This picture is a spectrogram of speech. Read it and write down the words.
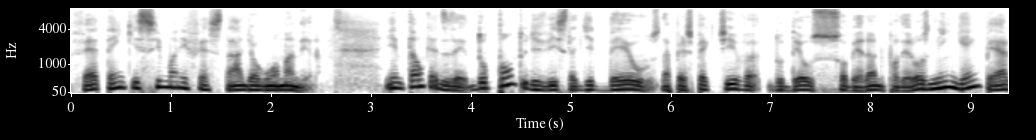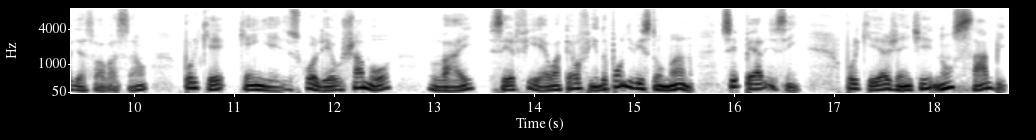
fé tem que se manifestar de alguma maneira. Então, quer dizer, do ponto de vista de Deus, da perspectiva do Deus soberano e poderoso, ninguém perde a salvação, porque quem ele escolheu, chamou, vai ser fiel até o fim. Do ponto de vista humano, se perde sim, porque a gente não sabe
